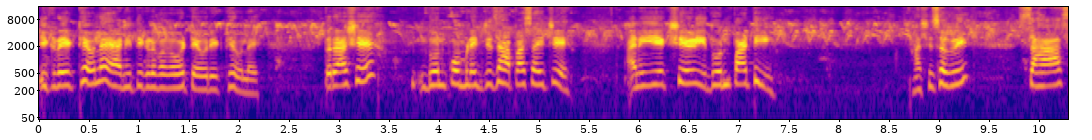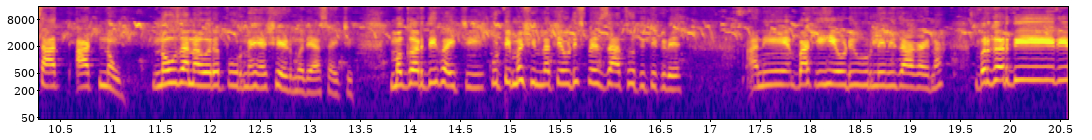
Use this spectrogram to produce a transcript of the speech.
इकडे एक ठेवला आहे आणि तिकडे बघा वट्यावर एक ठेवला आहे तर असे दोन कोंबड्यांचे झाप असायचे. आणि एक शेळी दोन पाठी. अशी सगळी सहा सात आठ नऊ. नऊ जनावरं पूर्ण ह्या शेडमध्ये असायची. मग गर्दी व्हायची. कुटी मशीनला तेवढी स्पेस जात होती तिकडे. आणि बाकी ही एवढी उरलेली जागा आहे ना. बरं गर्दी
